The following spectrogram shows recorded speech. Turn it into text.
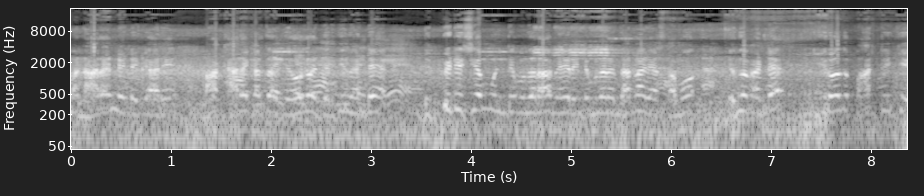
మా నారాయణ రెడ్డి కానీ మా కార్యకర్తలకు ఎవరైనా జరిగిందంటే డిప్యూటీ సీఎం ఇంటి ముందర మేయర్ ఇంటి ముందర ధర్నా చేస్తాము. ఎందుకంటే ఈరోజు పార్టీకి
